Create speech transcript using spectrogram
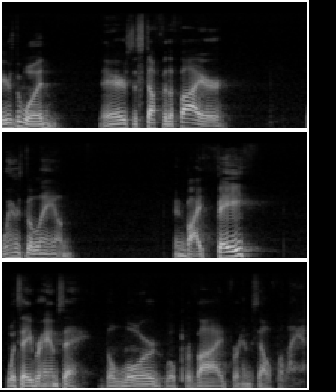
here's the wood, there's the stuff for the fire, where's the lamb? And by faith, what's Abraham say? The Lord will provide for himself a lamb.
